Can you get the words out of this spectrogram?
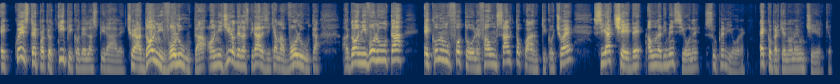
E questo è proprio tipico della spirale, cioè ad ogni voluta, ogni giro della spirale si chiama voluta, ad ogni voluta è come un fotone, fa un salto quantico, cioè si accede a una dimensione superiore. Ecco perché non è un cerchio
